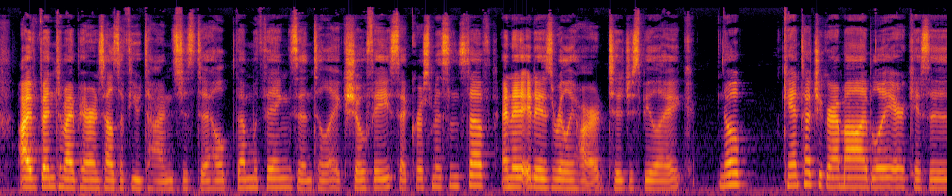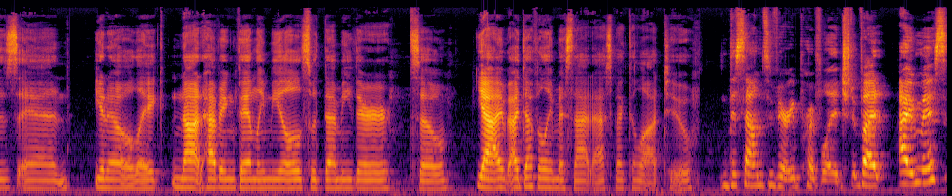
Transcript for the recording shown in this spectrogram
I've been to my parents' house a few times just to help them with things and to like show face at Christmas and stuff. And it, it is really hard to just be like, nope, can't touch your grandma. I blow air kisses and, you know, like not having family meals with them either. So, yeah, I, I definitely miss that aspect a lot too this sounds very privileged, but I miss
